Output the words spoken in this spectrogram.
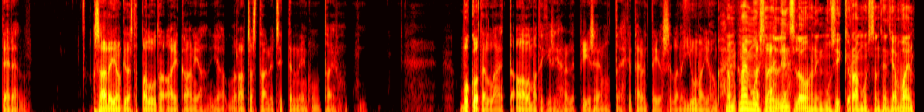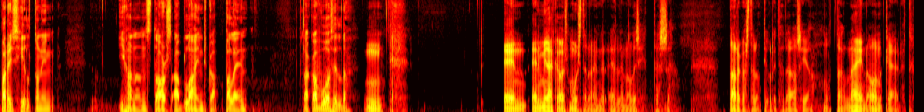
tehdä saada jonkinlaista paluuta aikaan ja, ja ratsastaa nyt sitten niin kuin, tai vokotella, että Alma tekisi hänelle biisejä, mutta ehkä tämä nyt ei ole sellainen juna, johon No, hänen mä en muista lähteä. Lindsay Lohanin musiikkiuraa, muistan sen sijaan vain Paris Hiltonin ihanan Stars Are Blind-kappaleen takavuosilta. Mm. En, en minäkään olisi muistanut, en- ellen olisi tässä tarkastanut juuri tätä asiaa, mutta näin on käynyt.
